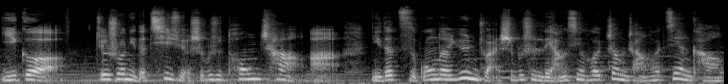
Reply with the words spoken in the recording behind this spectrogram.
一个，就是说你的气血是不是通畅啊，你的子宫的运转是不是良性和正常和健康，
